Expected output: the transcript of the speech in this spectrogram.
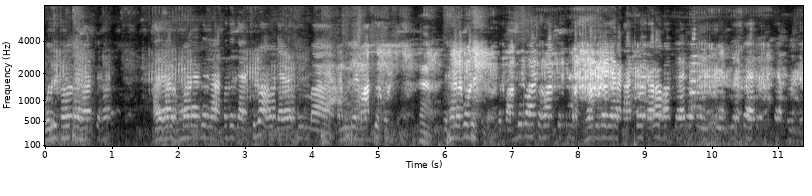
বলি আর এখানে হুমায়ুন একদিন রাস্তাতে যাচ্ছিল আমার জায়গাটা সেই মা- আমি যে মাছ করেছি হ্যাঁ। এখানে বলেছিল তো পাবলিক হয়তো ভাবছে কিংবা সোসাইটিতে যারা কাজ করে তারাও ভাবছে হয়তো এই এই প্লেসটা এত ঠিকঠাক হয়েছে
